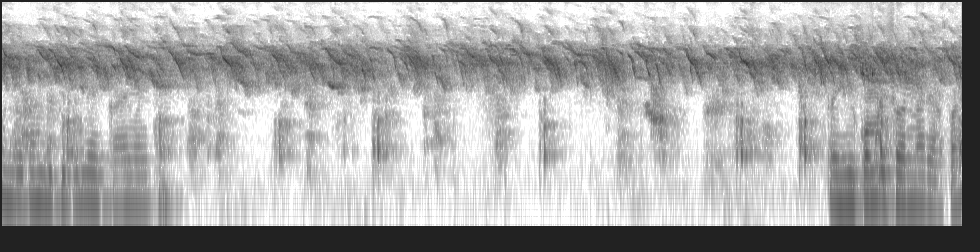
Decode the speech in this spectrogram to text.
कोणत्या कोंबडीची पिल्ले आहेत काय माहिती तर ही कोंबडी सोडणार आहे आपण.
